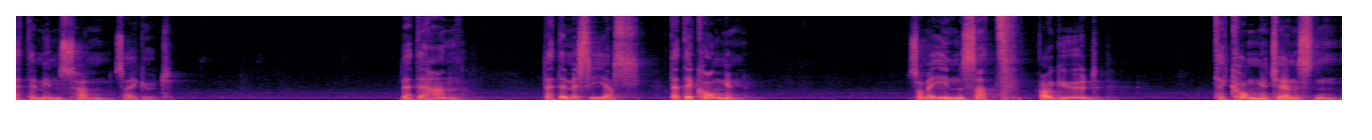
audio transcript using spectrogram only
Dette er min sønn, sier Gud. Dette er han. Dette er Messias. Dette er kongen. Som er innsatt av Gud til kongetjenesten,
